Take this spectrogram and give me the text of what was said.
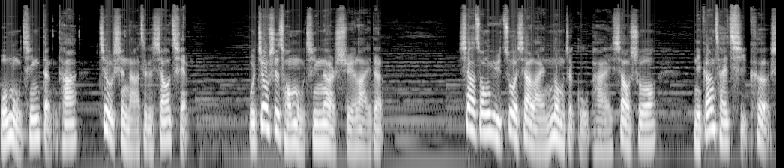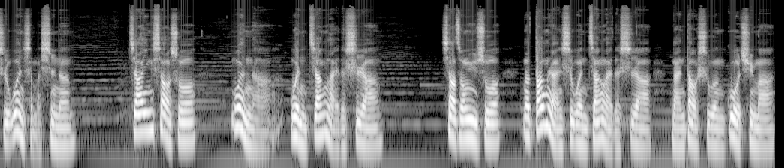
我母亲等他就是拿这个消遣。我就是从母亲那儿学来的。”夏宗玉坐下来弄着骨牌，笑说：“你刚才起课是问什么事呢？”佳音笑说：“问啊，问将来的事啊。”夏宗玉说：“那当然是问将来的事啊，难道是问过去吗？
